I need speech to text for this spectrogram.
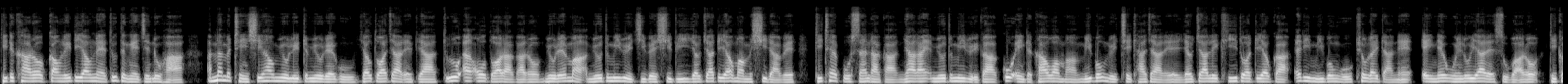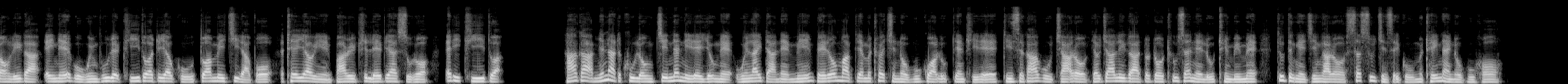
ဒီတစ်ခါတော့ကောင်လေးတစ်ယောက်နဲ့သူ့တငယ်ချင်းတို့ဟာအမတ်မထင်ရှေးဟောင်းမျိုးလေးတစ်မျိုးတည်းကိုရောက်သွားကြတယ်ဗျာသူတို့အံ့ဩသွားတာကတော့မျိုးထဲမှာအမျိုးသမီးတွေကြီးပဲရှိပြီးယောက်ျားတစ်ယောက်မှမရှိတာပဲဒီထက်ပိုဆန်းတာကညာတိုင်းအမျိုးသမီးတွေကကိုယ့်အိမ်တစ်ခါဝမှာမိဘုံတွေချိတ်ထားကြတယ်ယောက်ျားလေးခီးသွားတစ်ယောက်ကအဲ့ဒီမိဘုံကိုဖြုတ်လိုက်တာနဲ့အိမ်ထဲဝင်လို့ရတယ်ဆိုပါတော့ဒီကောင်လေးကအိမ်ထဲကိုဝင်ဘူးတဲ့ခီးသွားတစ်ယောက်ကိုသွားမေးကြည့်တာပေါ့အထက်ရောက်ရင်ဘာတွေဖြစ်လဲဗျာဆိုတော့အဲ့ဒီခီးသွား ဟာကမျက်နှာတစ်ခုလုံးကျဉ်နဲ့နေတဲ့ရုပ်နဲ့ဝင်လိုက်တာနဲ့မင်းဘယ်တော့မှပြန်မထွက်ချင်တော့ဘူးကွာလို့ပြန်ဖြေတယ်ဒီစကားကိုကြားတော့ယောက်ျားလေးကတော်တော်ထူးဆန်းတယ်လို့ထင်ပေမဲ့သူ့တငယ်ချင်းကတော့ဆက်စုကျင်စိတ်ကိုမထိန်နိုင်တော့ဘူးဟော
